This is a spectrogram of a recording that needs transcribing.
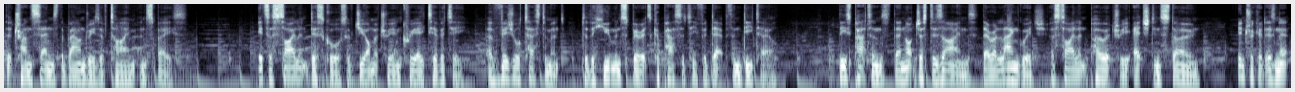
that transcends the boundaries of time and space. It's a silent discourse of geometry and creativity, a visual testament to the human spirit's capacity for depth and detail. These patterns, they're not just designs, they're a language, a silent poetry etched in stone. Intricate, isn't it?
